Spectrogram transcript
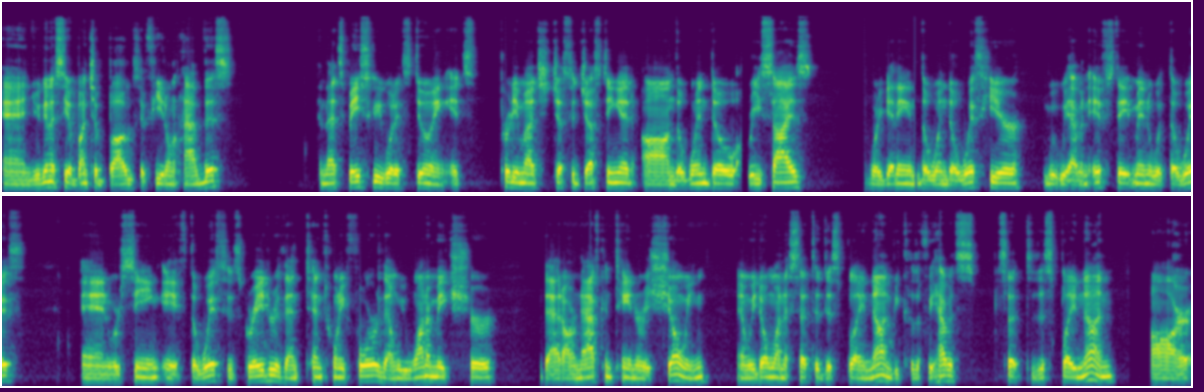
and you're going to see a bunch of bugs if you don't have this. And that's basically what it's doing. It's pretty much just adjusting it on the window resize. We're getting the window width here. We have an if statement with the width, and we're seeing if the width is greater than 1024, then we want to make sure that our nav container is showing and we don't want to set to display none because if we have it set to display none, our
